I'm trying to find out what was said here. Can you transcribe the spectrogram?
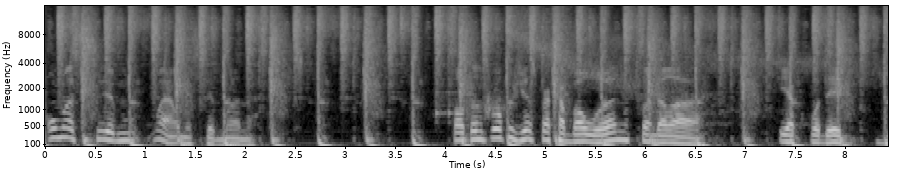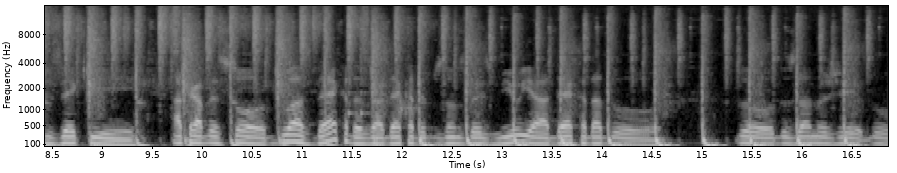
uma não é uma semana, faltando poucos dias para acabar o ano, quando ela ia poder dizer que atravessou duas décadas, a década dos anos 2000 e a década do, do dos anos de do,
